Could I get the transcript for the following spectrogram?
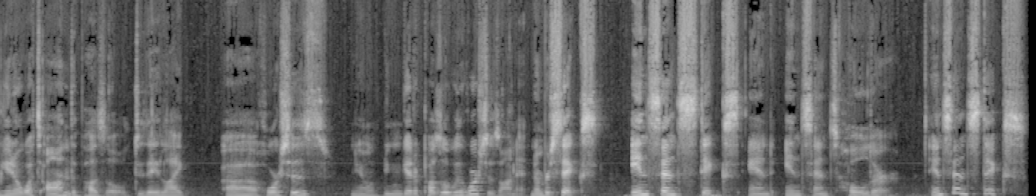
you know, what's on the puzzle? Do they like uh, horses? You know, you can get a puzzle with horses on it. Number six, incense sticks and incense holder. Incense sticks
